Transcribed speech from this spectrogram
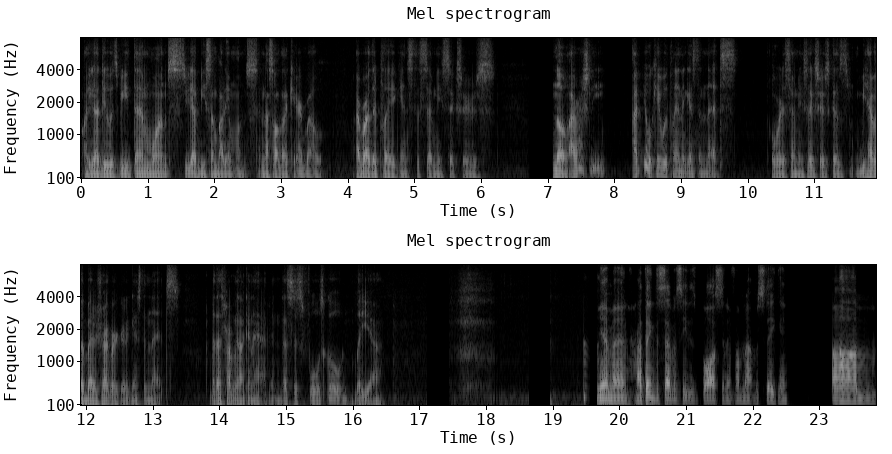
All you gotta do is beat them once. You gotta beat somebody once, and that's all I care about. I'd rather play against the 76ers. No, I actually I'd be okay with playing against the Nets over the 76ers because we have a better track record against the Nets. But that's probably not gonna happen. That's just fool's gold. But yeah. Yeah, man. I think the seventh seed is Boston, if I'm not mistaken. Um,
